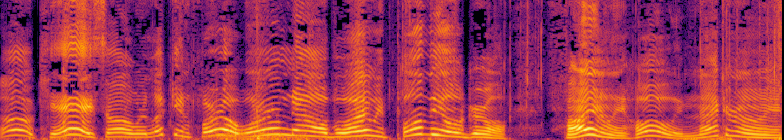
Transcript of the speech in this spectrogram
Okay, so we're looking for a worm now, boy. We pulled the old girl. Finally, holy macaroni.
